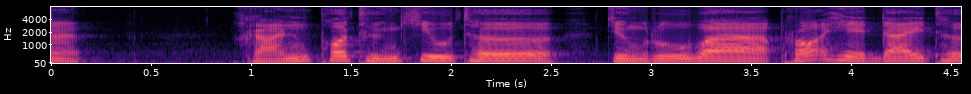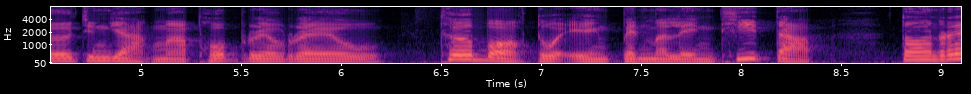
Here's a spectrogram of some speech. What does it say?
าก ครั้นพอถึงคิวเธอจึงรู้ว่าเพราะเหตุใดเธอจึงอยากมาพบเร็วๆ เธอบอกตัวเองเป็นมะเร็งที่ตับ ตอนแร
